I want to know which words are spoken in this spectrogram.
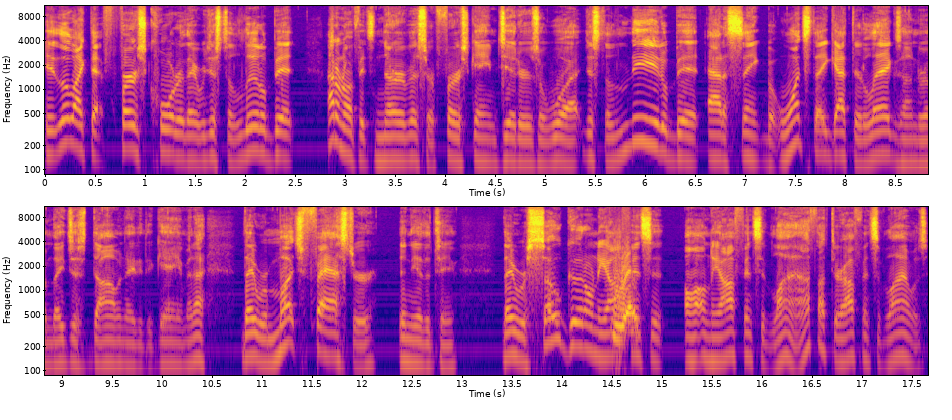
it looked like that first quarter they were just a little bit. I don't know if it's nervous or first game jitters or what, just a little bit out of sync. But once they got their legs under them, they just dominated the game, and I, they were much faster than the other team. They were so good on the offensive on the offensive line. I thought their offensive line was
